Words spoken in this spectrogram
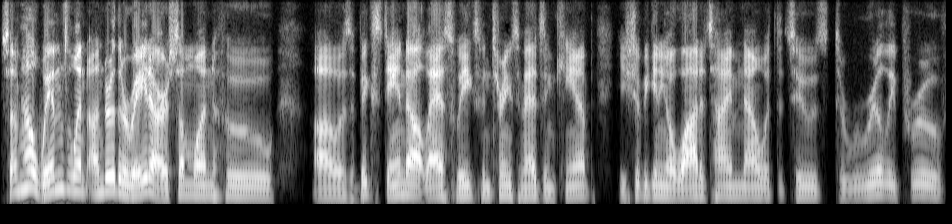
Somehow Wims went under the radar. Someone who uh, was a big standout last week. Has been turning some heads in camp. He should be getting a lot of time now with the twos to really prove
